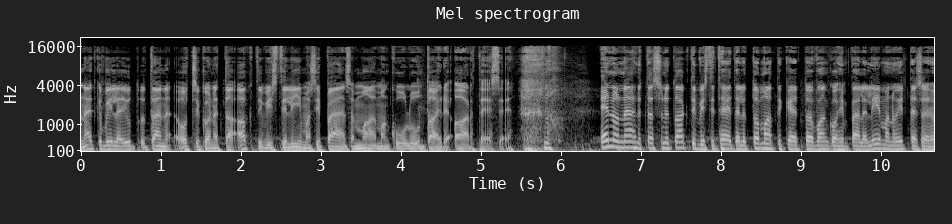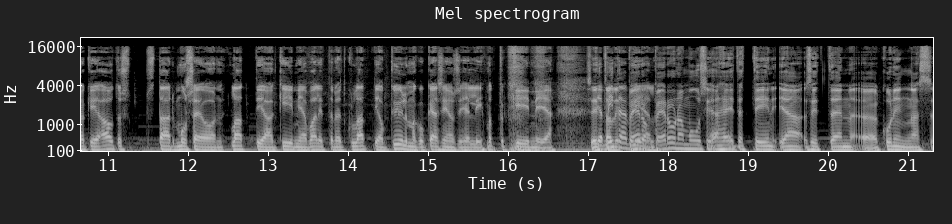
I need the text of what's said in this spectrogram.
Näitkö Ville jut- tämän otsikon, että aktivisti liimasi päänsä maailmankuuluun taideaarteeseen? En ole nähnyt tässä nyt aktivistit heitellyt tomaattikeittoa vankoihin päälle, liimannut itsensä johonkin Autostad-museoon lattiaan kiinni ja valittanut, että kun lattia on kylmä, kun käsi on siihen liimattu kiinni. Ja, Sitten ja oli mitä peru, vielä? perunamuusia heitettiin ja sitten äh, kuningas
